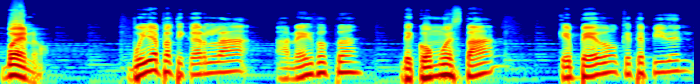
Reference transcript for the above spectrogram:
Bueno, voy a platicar la anécdota de cómo está, qué pedo, qué te piden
